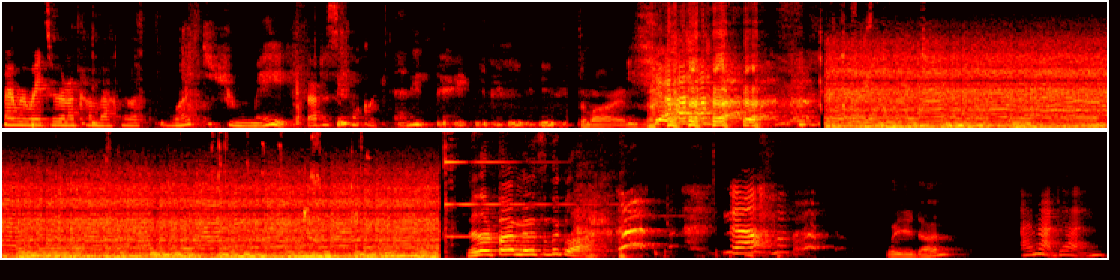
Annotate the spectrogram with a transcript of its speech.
My roommates are gonna come back and be like, "What did you make? That doesn't look like anything." To mine. Yeah. Another five minutes on the clock. No. Wait, you're done? I'm not done.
